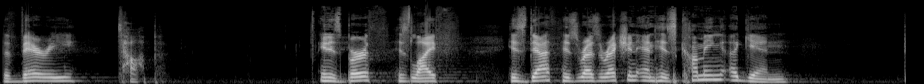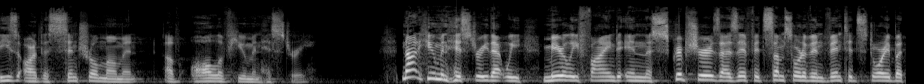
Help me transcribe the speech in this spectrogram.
the very top in his birth, his life, his death, his resurrection, and his coming again, these are the central moment of all of human history. Not human history that we merely find in the scriptures as if it's some sort of invented story, but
